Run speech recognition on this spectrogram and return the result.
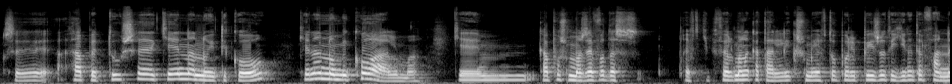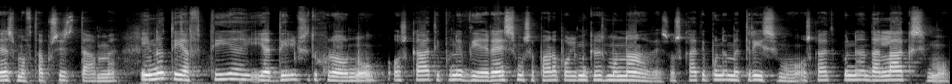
σε, θα απαιτούσε και ένα νοητικό και ένα νομικό άλμα. Και κάπως μαζεύοντας αυτή που θέλουμε να καταλήξουμε ή αυτό που ελπίζω ότι γίνεται εμφανές με αυτά που συζητάμε, είναι ότι αυτή η αντίληψη του χρόνου ως κάτι που είναι διαιρέσιμο σε πάρα πολύ μικρές μονάδες, ως κάτι που είναι μετρήσιμο, ως κάτι που είναι ανταλλάξιμο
